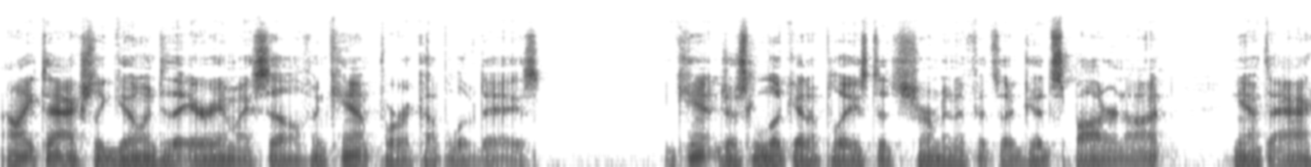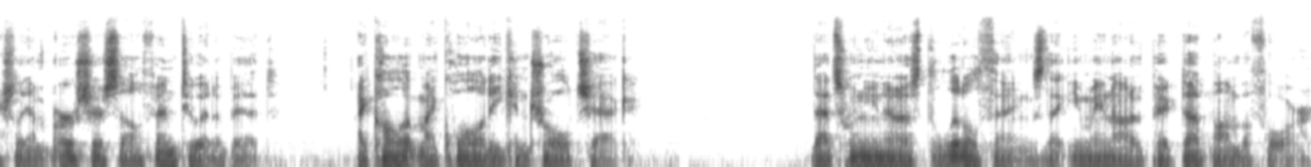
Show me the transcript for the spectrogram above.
I like to actually go into the area myself and camp for a couple of days. You can't just look at a place to determine if it's a good spot or not. You have to actually immerse yourself into it a bit. I call it my quality control check. That's when you notice the little things that you may not have picked up on before,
